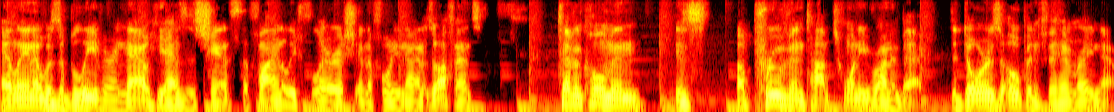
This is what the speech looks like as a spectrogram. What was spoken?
Atlanta was a believer, and now he has his chance to finally flourish in the 49ers offense. Tevin Coleman is a proven top 20 running back. The door is open for him right now.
